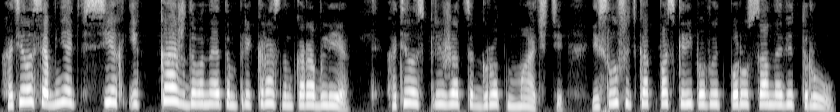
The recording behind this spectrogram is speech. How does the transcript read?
хотелось обнять всех и каждого на этом прекрасном корабле, хотелось прижаться к грот мачте и слушать, как поскрипывают паруса на ветру.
